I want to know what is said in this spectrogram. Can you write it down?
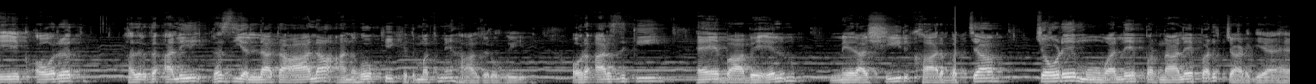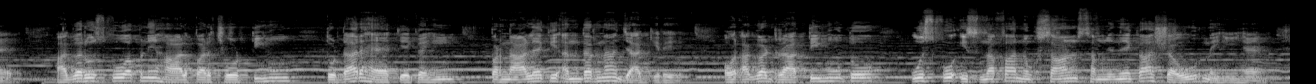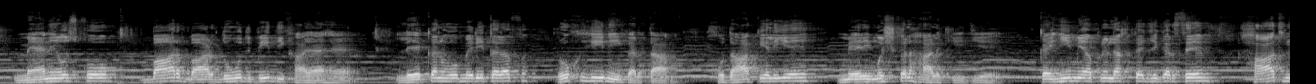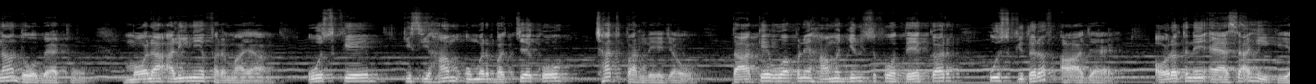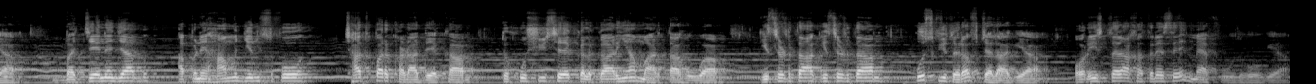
एक औरत हज़रत अली रज़ी अल्लाह अनहो की खिदमत में हाज़िर हुई और अर्ज़ की ए बाब इल्म, मेरा शीर खार बच्चा चौड़े मुँह वाले परनाले पर चढ़ गया है। अगर उसको अपने हाल पर छोड़ती हूँ तो डर है कि कहीं परनाले के अंदर ना जा गिरे। और अगर डराती हूँ तो उसको इस नफ़ा नुकसान समझने का शूर नहीं है। मैंने उसको बार बार दूध भी दिखाया है, लेकिन वो मेरी तरफ़ रुख ही नहीं करता। खुदा के लिए मेरी मुश्किल हाल कीजिए। कहीं मैं अपने लखते जिगर से हाथ ना धो बैठूं। मौला अली ने फरमाया, उसके किसी हम उम्र बच्चे को छत पर ले जाओ, ताकि वो अपने हम जिन्स को देखकर उसकी तरफ़ आ जाए। औरत ने ऐसा ही किया। बच्चे ने जब अपने हम जिन्स को छत पर खड़ा देखा तो खुशी से कलकारियाँ मारता हुआ घिसटता घिसटता उसकी तरफ़ चला गया और इस तरह ख़तरे से महफूज हो गया।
